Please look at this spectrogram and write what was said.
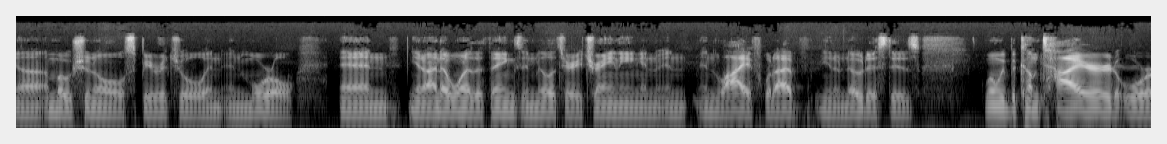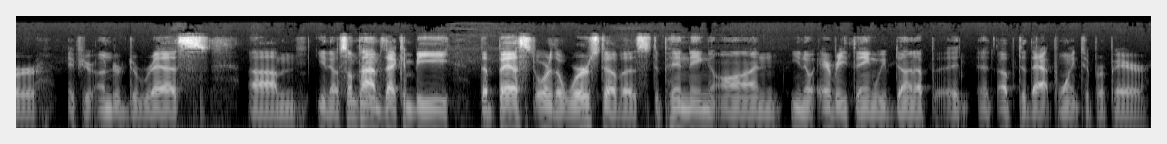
uh, emotional, spiritual, and, and moral. And you know, I know one of the things in military training and in, in life, what I've you know noticed is when we become tired or if you're under duress um, you know, sometimes that can be the best or the worst of us, depending on you know everything we've done up up to that point to prepare.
